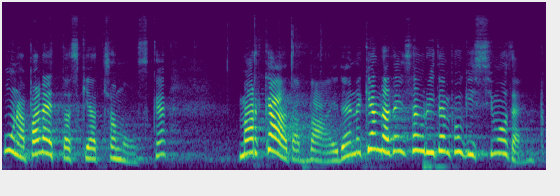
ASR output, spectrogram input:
una paletta schiacciamosche marcata Biden che è andata esaurita in pochissimo tempo.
